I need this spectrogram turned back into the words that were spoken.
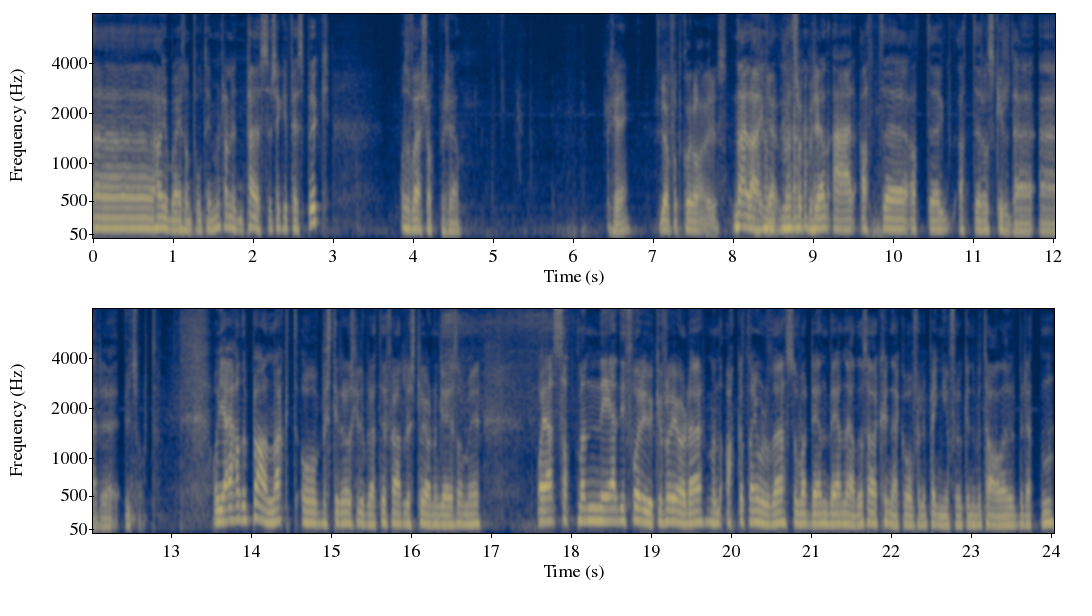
uh, har jobba i sånn to timer, tar en liten pause, sjekker Facebook, og så får jeg sjokkbeskjeden. Ok. Du har fått koronavirus. Nei, det har jeg ikke. Men sjokkbeskjeden er at, eh, at, eh, at Roskilde er eh, utsolgt. Og jeg hadde planlagt å bestille Roskilde-billetter, for jeg hadde lyst til å gjøre noe gøy i sommer. Og jeg satte meg ned i forrige uke for å gjøre det, men akkurat når jeg gjorde det, så var DNB nede, så da kunne jeg ikke overføre penger for å kunne betale billetten.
